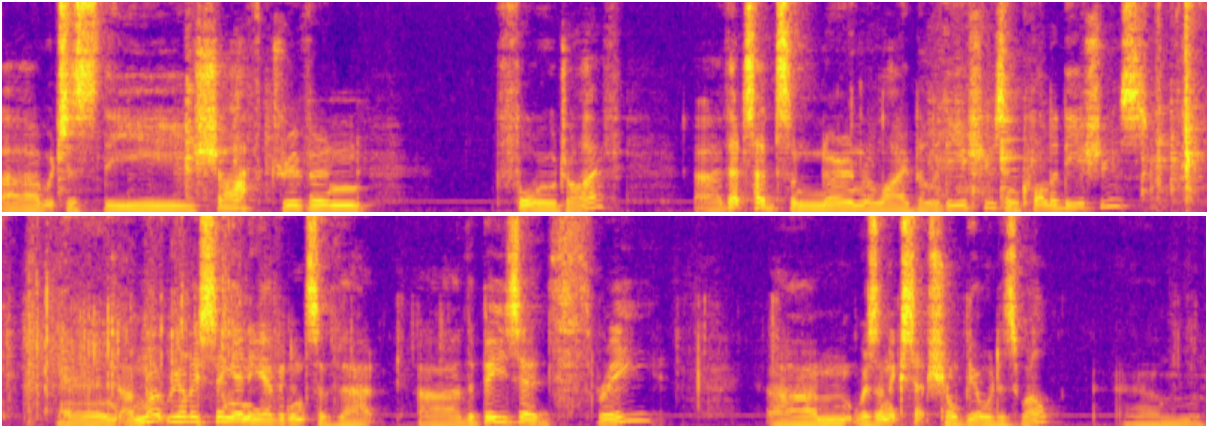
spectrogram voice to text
uh, which is the shaft-driven four-wheel drive. Uh, that's had some known reliability issues and quality issues, and I'm not really seeing any evidence of that. Uh, the BZ3 um, was an exceptional build as well. Um,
